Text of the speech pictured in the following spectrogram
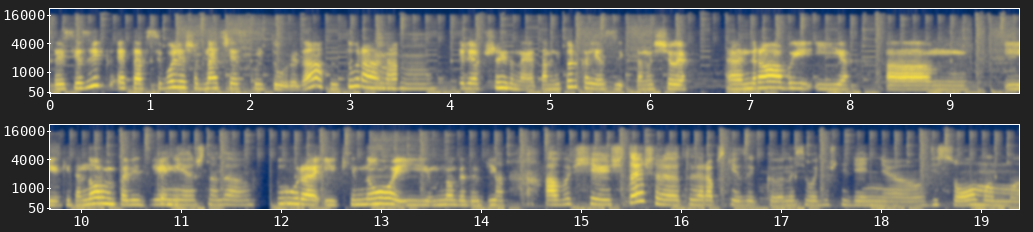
То есть язык — это всего лишь одна часть культуры, да, культура, она mm-hmm. обширная, там не только язык, там еще Э, нравы и, э, и какие-то нормы поведения. Конечно, да. Культура и кино и много других. А, а вообще считаешь э, ты арабский язык на сегодняшний день э, весомым,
